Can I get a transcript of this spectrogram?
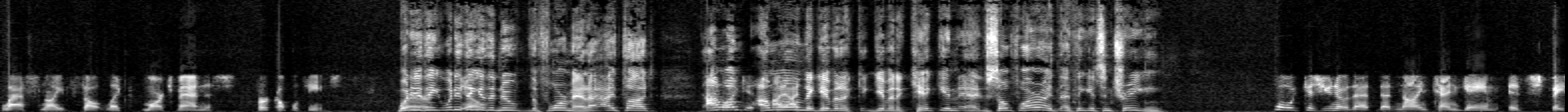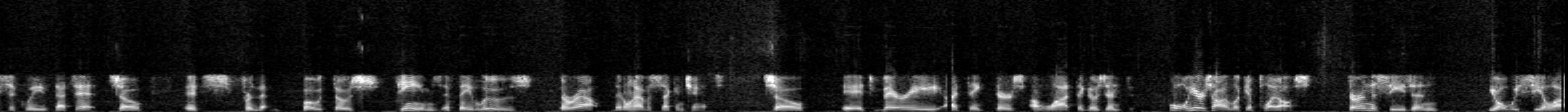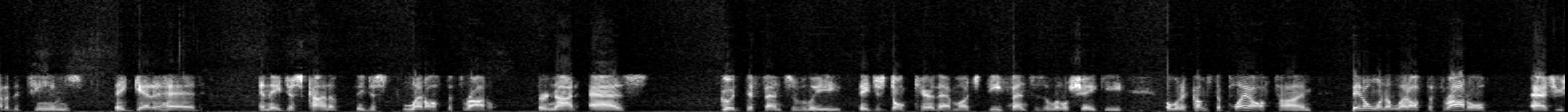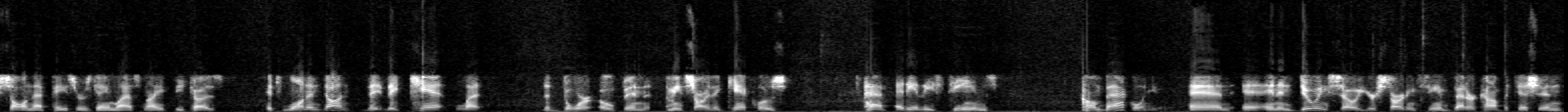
last night felt like March Madness for a couple teams. What Where, do you think? What do you, you think know, of the new the format? I, I thought. I I'm, like it. I'm willing I, I to give it a give it a kick, and uh, so far, I, I think it's intriguing. Well, because you know that that nine ten game, it's basically that's it. So it's for the, both those teams. If they lose, they're out. They don't have a second chance. So it's very, I think there's a lot that goes into. Well, here's how I look at playoffs. During the season, you always see a lot of the teams, they get ahead and they just kind of, they just let off the throttle. They're not as good defensively. They just don't care that much. Defense is a little shaky. But when it comes to playoff time, they don't want to let off the throttle as you saw in that Pacers game last night, because it's one and done. They they can't let the door open. I mean, sorry, they can't close have any of these teams come back on you. And and in doing so, you're starting seeing better competition.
